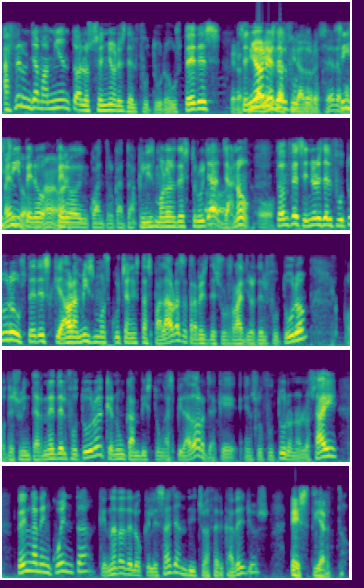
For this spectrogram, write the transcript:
hacer un llamamiento a los señores del futuro. Ustedes, Pero señores del futuro. ¿eh? De sí, sí, pero, Ah, pero en cuanto el cataclismo los destruya, Ah, ya no. oh. Entonces, señores del futuro, ustedes que ahora mismo escuchan estas palabras a través de sus radios del futuro o de su internet del futuro y que nunca han visto un aspirador, ya que en su futuro no los hay, tengan en cuenta que nada de lo que les hayan dicho acerca de ellos es cierto.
